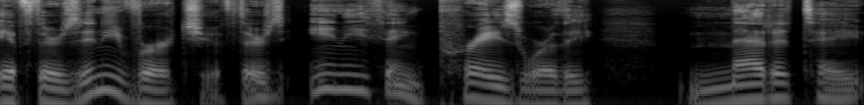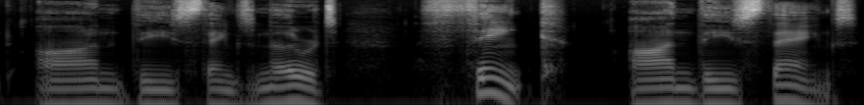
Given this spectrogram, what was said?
if there's any virtue, if there's anything praiseworthy, meditate on these things. In other words, think on these things.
